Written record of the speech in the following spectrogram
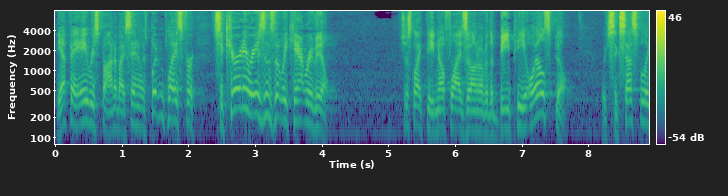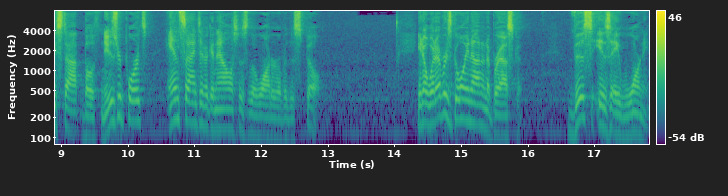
the FAA responded by saying it was put in place for security reasons that we can't reveal. Just like the no-fly zone over the BP oil spill, which successfully stopped both news reports and scientific analysis of the water over the spill. You know, whatever's going on in Nebraska, this is a warning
